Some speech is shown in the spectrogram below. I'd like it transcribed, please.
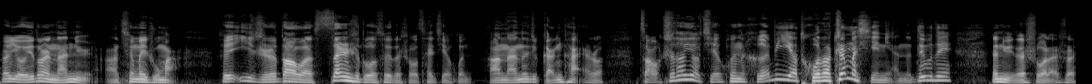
说有一对男女啊，青梅竹马。所以一直到了三十多岁的时候才结婚啊，男的就感慨说：“早知道要结婚，何必要拖到这么些年呢？对不对？”那女的说了：“说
